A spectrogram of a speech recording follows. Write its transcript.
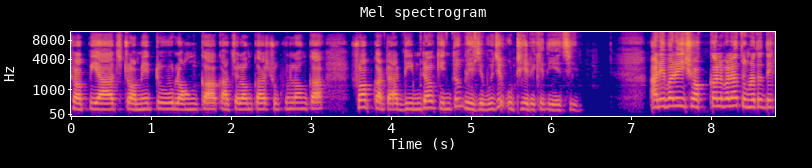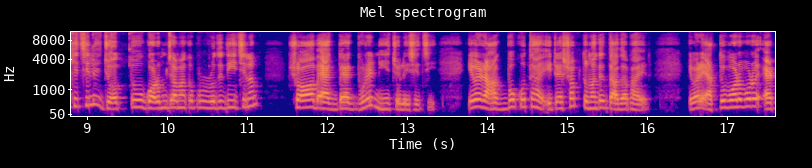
সব পেঁয়াজ, টমেটো, লঙ্কা, কাঁচা লঙ্কা, শুকনো লঙ্কা, সব কাটা ডিমটাও কিন্তু ভেজে ভুজে উঠিয়ে রেখে দিয়েছি। আর এবার এই সকালবেলা তোমরা তো দেখেছিলে, যত গরম জামা কাপড় রোদে দিয়েছিলাম, সব এক ব্যাগ ভরে নিয়ে চলে এসেছি। এবার রাখব কোথায়? এটা সব তোমাদের দাদা ভাইয়ের। এবার এত বড় বড় এক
